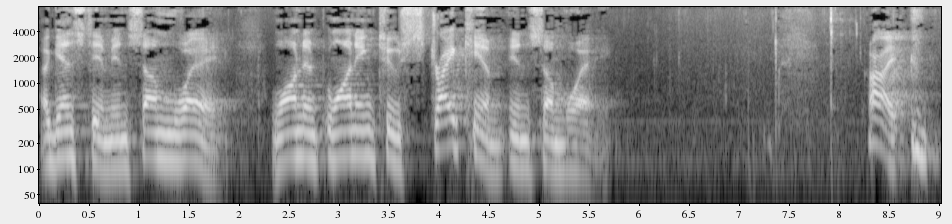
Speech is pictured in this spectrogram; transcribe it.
against him in some way wanting, wanting to strike him in some way. All right.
